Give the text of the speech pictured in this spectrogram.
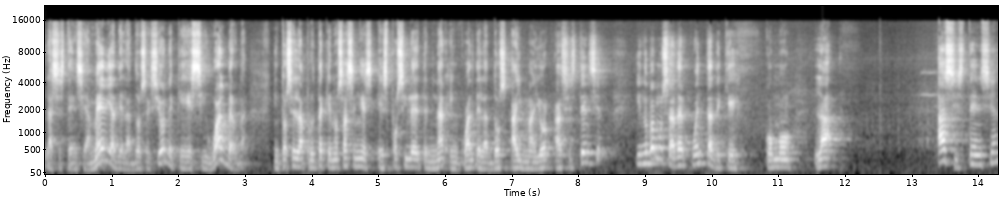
la asistencia media de las dos secciones, que es igual, ¿verdad? Entonces la pregunta que nos hacen es, ¿es posible determinar en cuál de las dos hay mayor asistencia? Y nos vamos a dar cuenta de que como la asistencia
